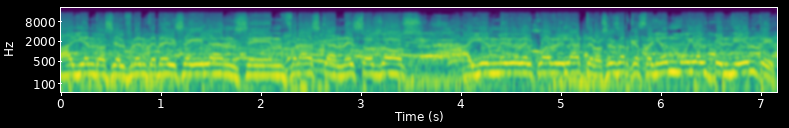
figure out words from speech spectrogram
Va yendo hacia el frente Neris Aguilán, se enfrascan estos dos ahí en medio del cuadrilátero. César Castañón muy al pendiente.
